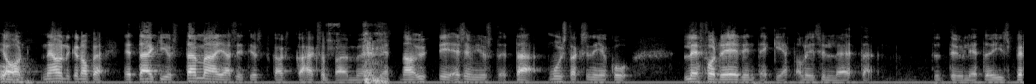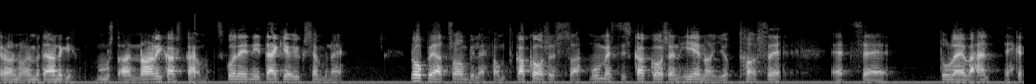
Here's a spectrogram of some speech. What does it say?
Joo, on. Ne on niinku nopea. Että tääkin just tämä ja sitten just 28 päivän myöhemmin. Että nämä on yhtiin esim. just, että muistaakseni joku Left 4 Deadin tekijät oli silleen, että ty- tyyli, että inspiroinut, en mä tiedä, ainakin, musta no ainakin 28, mutta kuitenkin niin tääkin on yksi semmonen nopea zombileffa, mutta kakosessa, mun mielestä siis kakosen hienon juttu on se, että se tulee vähän ehkä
